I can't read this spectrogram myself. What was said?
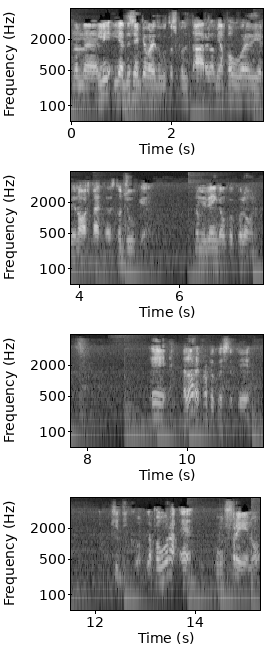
Non, eh, lì, lì, ad esempio avrei dovuto ascoltare la mia paura e dire no aspetta, sto giù che non mi venga un coccolone. E allora è proprio questo che, che dico, la paura è un freno,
